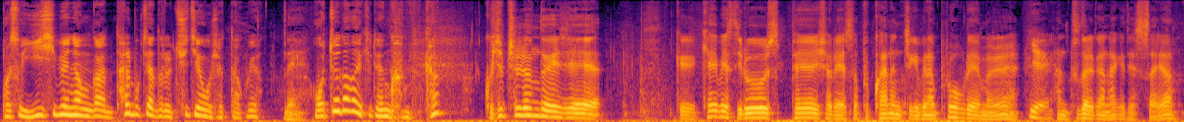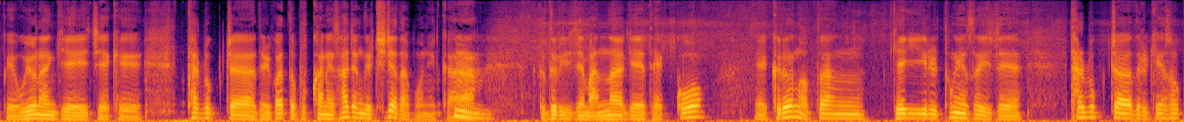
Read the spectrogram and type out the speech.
벌써 20여 년간 탈북자들을 취재해 오셨다고요? 네. 어쩌다가 이렇게 된 겁니까? 97년도에 이제 그 KBS 일요 스페셜에서 북한은 지금이라는 프로그램을 예. 한두 달간 하게 됐어요. 그 우연한 기회에 이제 그 탈북자들과 또 북한의 사정들 취재하다 보니까 음. 그들이 이제 만나게 됐고 예, 그런 어떠한 계기를 통해서 이제 탈북자들을 계속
